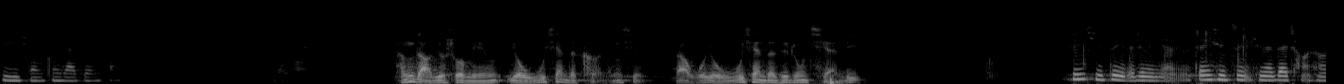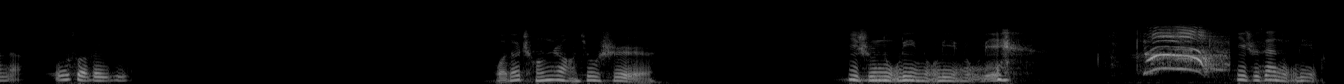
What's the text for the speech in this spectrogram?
比以前更加坚强。成长就说明有无限的可能性啊，我有无限的这种潜力。珍惜自己的这个年龄，珍惜自己现在在场上的无所畏惧。我的成长就是。一直努力，努力，努力，一直在努力吧。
